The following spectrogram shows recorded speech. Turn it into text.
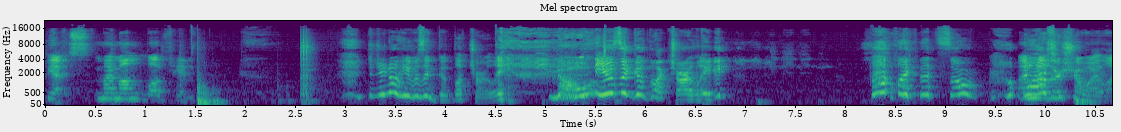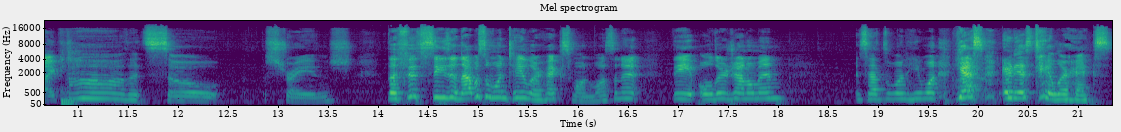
Yes, my mom loved him. Did you know he was in Good Luck Charlie? No. he was in Good Luck Charlie. like that's so what? Another show I like. Oh, that's so strange. The fifth season, that was the one Taylor Hicks one, wasn't it? The older gentleman. Is that the one he won? Yes, it is Taylor Hicks.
